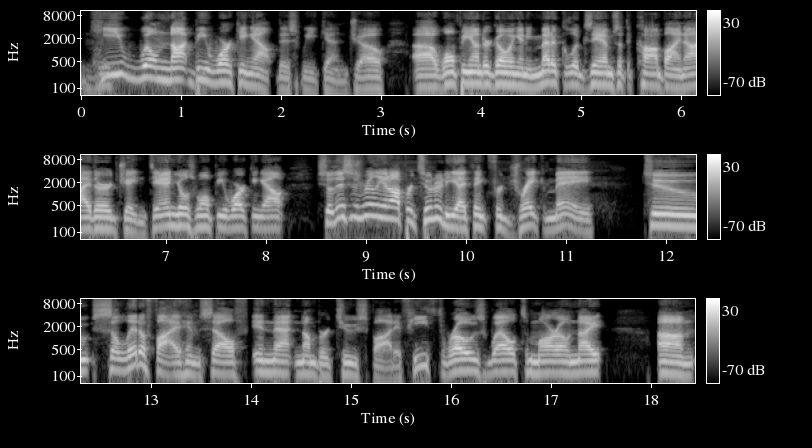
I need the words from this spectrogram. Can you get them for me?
mm-hmm. He will not be working out this weekend, Joe. Uh, won't be undergoing any medical exams at the combine either. Jayden Daniels won't be working out. So this is really an opportunity, I think, for Drake Maye to solidify himself in that number two spot. If he throws well tomorrow night, um,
